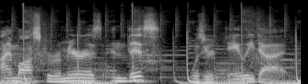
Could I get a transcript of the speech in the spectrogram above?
I'm Oscar Ramirez, and this was your Daily Dive.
